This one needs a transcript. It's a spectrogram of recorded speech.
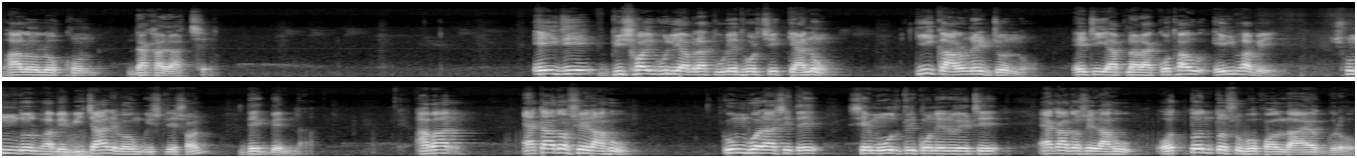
ভালো লক্ষণ দেখা যাচ্ছে। এই যে বিষয়গুলি আমরা তুলে ধরছি কেন? কি কারণের জন্য? এটি আপনারা কোথাও এইভাবে সুন্দরভাবে বিচার এবং বিশ্লেষণ দেখবেন না। আবার একাদশে রাহু, কুম্ভ রাশিতে সে মূল ত্রিকোণে রয়েছে। একাদশে রাহু অত্যন্ত শুভ ফলদায়ক গ্রহ।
